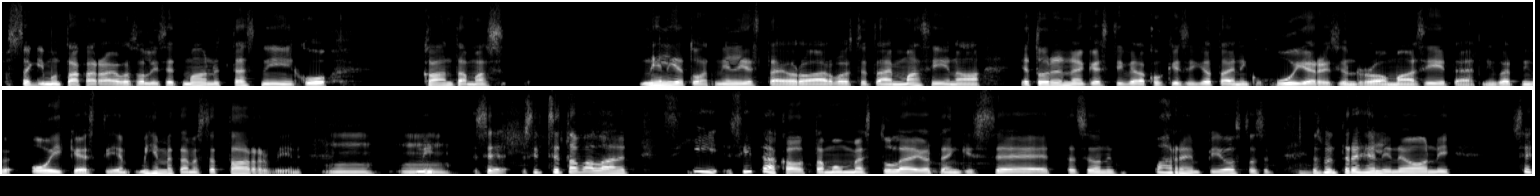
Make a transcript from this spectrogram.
jossakin mun takaraivossa olisi, että mä oon nyt tässä niin kuin kantamassa 4400 euroa arvoista jotain masinaa, ja todennäköisesti vielä kokisin jotain niin kuin huijarisyndroomaa siitä, että, niin kuin, että niin kuin oikeasti, mihin mä tämmöistä tarviin. mm, mm. Niin se, sit se tavallaan, että si, sitä kautta mun mielestä tulee jotenkin se, että se on niinku parempi ostos. Et Mm. Jos mä nyt rehellinen on, niin se,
